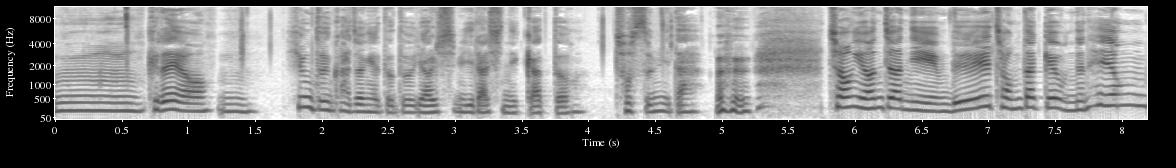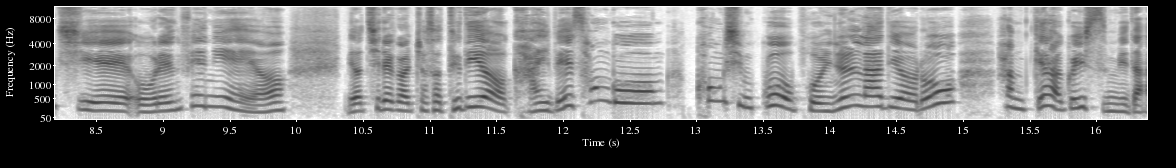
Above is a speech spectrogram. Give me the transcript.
음, 그래요. 음, 힘든 과정에도 열심히 일하시니까 또 좋습니다. 정연자님, 늘 정답게 웃는 혜영 씨의 오랜 팬이에요. 며칠에 걸쳐서 드디어 가입에 성공, 콩 심고 보이는 라디오로 함께하고 있습니다.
